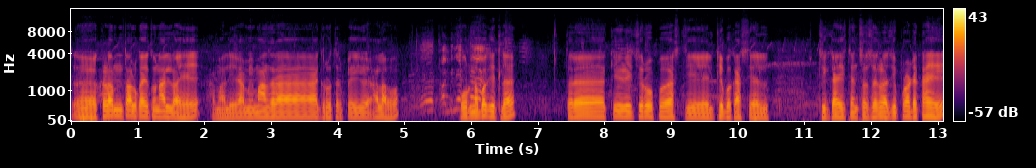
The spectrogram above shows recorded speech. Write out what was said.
कळम कळंब तालुका इथून आलेलो आहे. आम्हाला आम्ही मांजरा ॲग्रोतर्फे आलो आहो पूर्ण बघितलं तर केळीचे रोपं असतील ठिबक असेल ती काही त्यांचं सगळं जे प्रॉडक्ट आहे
